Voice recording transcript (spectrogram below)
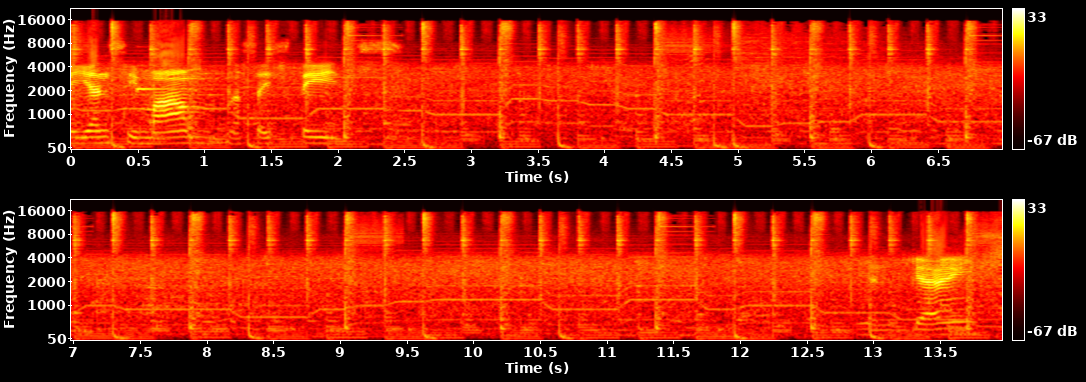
Ayan si ma'am, nasa stage. Ayan guys.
